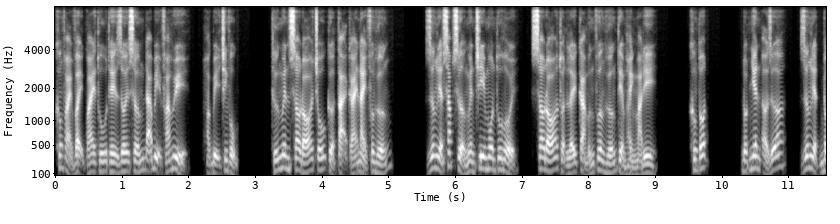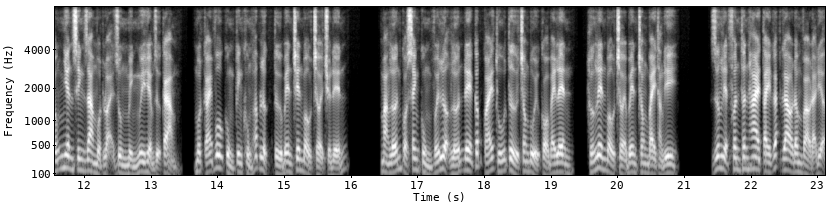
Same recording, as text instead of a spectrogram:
Không phải vậy quái thú thế giới sớm đã bị phá hủy hoặc bị chinh phục. Thứ nguyên sau đó chỗ cửa tại cái này phương hướng. Dương liệt sắp sửa nguyên chi môn thu hồi, sau đó thuận lấy cảm ứng phương hướng tiềm hành mà đi. Không tốt. Đột nhiên ở giữa, dương liệt bỗng nhiên sinh ra một loại dùng mình nguy hiểm dự cảm, một cái vô cùng kinh khủng hấp lực từ bên trên bầu trời chuyển đến mảng lớn cỏ xanh cùng với lượng lớn đê cấp quái thú từ trong bụi cỏ bay lên, hướng lên bầu trời bên trong bay thẳng đi. Dương liệt phân thân hai tay gắt gao đâm vào đại địa,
